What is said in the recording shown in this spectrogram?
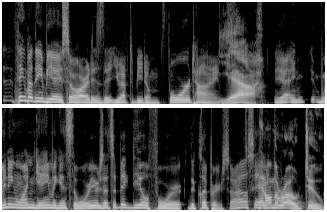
The thing about the NBA is so hard is that you have to beat them four times. yeah, Yeah, and winning one game against the Warriors, that's a big deal for the Clippers. So I'll say, and on the road too.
